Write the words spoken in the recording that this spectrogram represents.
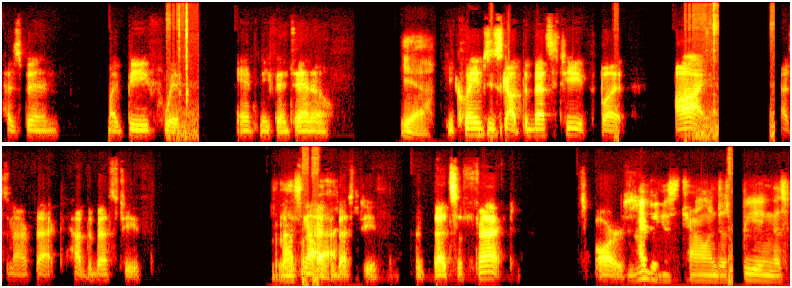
has been my beef with Anthony Fantano. yeah. He claims he's got the best teeth, but I, as a matter of fact, have the best teeth. And that's That's not have the best teeth. That's a fact. It's bars. My biggest challenge is beating this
